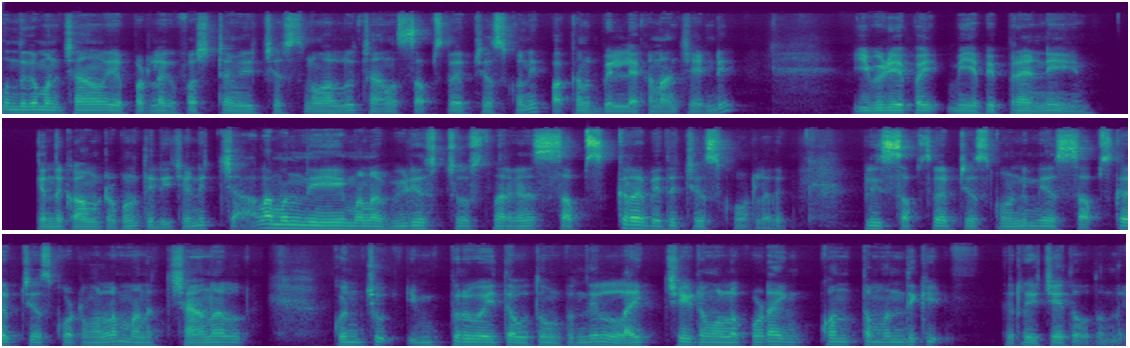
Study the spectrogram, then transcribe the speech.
ముందుగా మన ఛానల్ ఎప్పటిలాగా ఫస్ట్ టైం విజిట్ చేస్తున్న వాళ్ళు ఛానల్ సబ్స్క్రైబ్ చేసుకొని పక్కన బెల్ ఐకాన్ ఆన్ చేయండి. ఈ వీడియోపై మీ అభిప్రాయాన్ని కింద కామెంట్ రూపంలో తెలియచేయండి. చాలామంది మన వీడియోస్ చూస్తున్నారు కానీ సబ్స్క్రైబ్ అయితే చేసుకోవట్లేదు. ప్లీజ్ సబ్స్క్రైబ్ చేసుకోండి. మీరు సబ్స్క్రైబ్ చేసుకోవడం వల్ల మన ఛానల్ కొంచెం ఇంప్రూవ్ అయితే అవుతూ ఉంటుంది. లైక్ చేయడం వల్ల కూడా ఇంకొంతమందికి రీచ్ అయితే అవుతుంది.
